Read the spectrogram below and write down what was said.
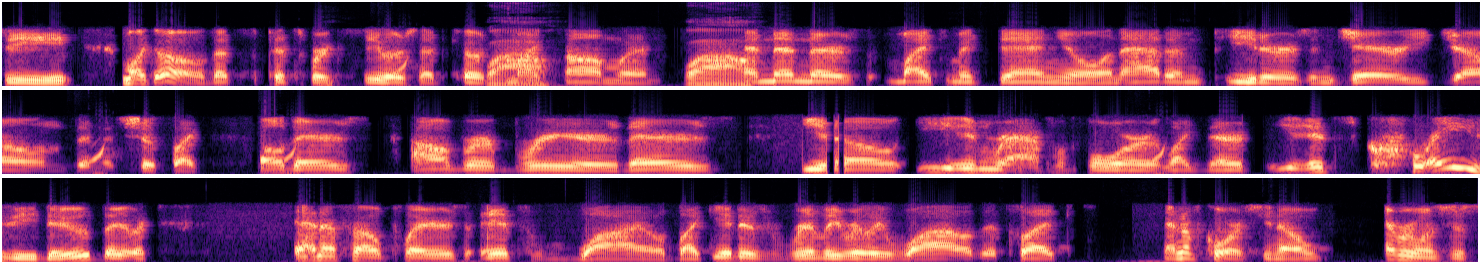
see, I'm like, oh, that's the Pittsburgh Steelers head coach Mike Tomlin. Wow. And then there's Mike McDaniel and Adam Peters and Jerry Jones, and it's just like, oh, there's Albert Breer. There's you know Ian Rapoport. Like there, it's crazy, dude. They're like NFL players. It's wild. Like it is really, really wild. It's like, and of course, you know, everyone's just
